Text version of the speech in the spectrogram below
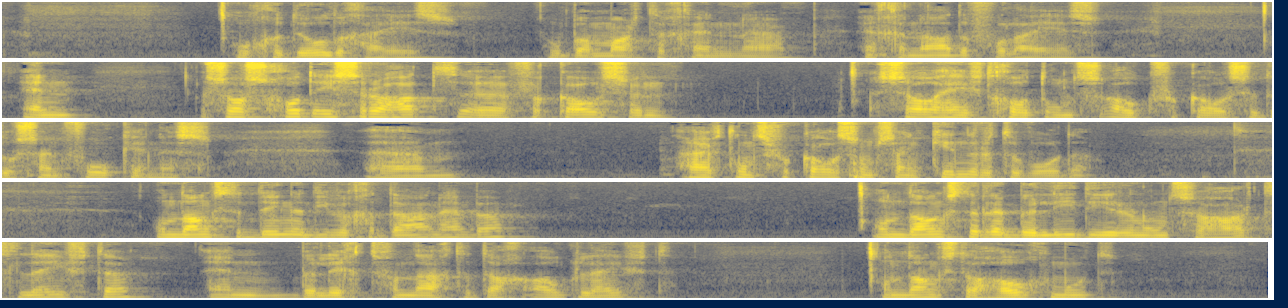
Hoe geduldig hij is. Hoe barmhartig en, uh, en genadevol hij is. En zoals God Israël had uh, verkozen, zo heeft God ons ook verkozen door zijn voorkennis. Um, hij heeft ons verkozen om zijn kinderen te worden. Ondanks de dingen die we gedaan hebben, ondanks de rebellie die er in ons hart leefde, en wellicht vandaag de dag ook leeft. Ondanks de hoogmoed,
